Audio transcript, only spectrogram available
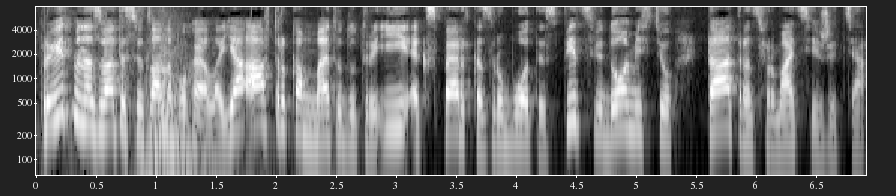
Привіт, мене звати Світлана Бугела. Я авторка методу 3І, експертка з роботи з підсвідомістю та трансформації життя.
